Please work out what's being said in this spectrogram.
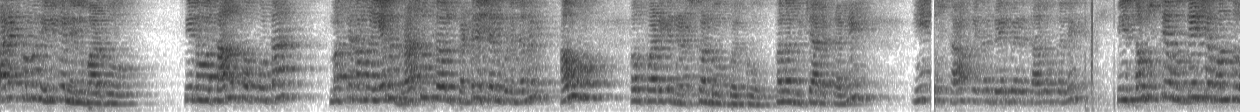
ಕಾರ್ಯಕ್ರಮ ಇಲ್ಲಿಗೆ ನಿಲ್ಬಾರ್ದು. ಈ ನಮ್ಮ ತಾಲೂಕು ಒಕ್ಕೂಟ ಮತ್ತೆ ನಮ್ಮ ಏನು ಗ್ರಾಸ್ ರೂಟ್ ಲೆವೆಲ್ ಫೆಡರೇಷನ್ಗಳಿದ್ದಾವೆ ಅವು ಅವ್ರ ಪಾಡಿಗೆ ನಡೆಸ್ಕೊಂಡು ಹೋಗ್ಬೇಕು ಅನ್ನೋ ವಿಚಾರಕ್ಕಾಗಿ ಈ ಸ್ಟಾಫ್ ಇದೆ ಬೇರೆ ಬೇರೆ ತಾಲೂಕಲ್ಲಿ ಈ ಸಂಸ್ಥೆಯ ಉದ್ದೇಶ ಬಂದು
